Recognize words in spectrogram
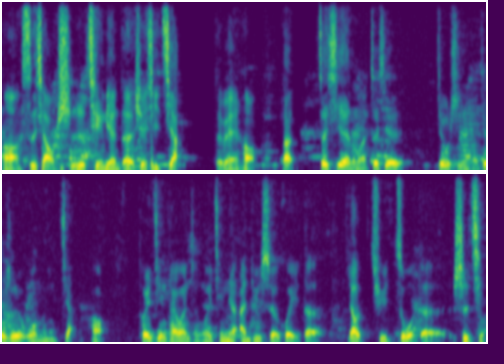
啊四小时青年的学习假，对不对哈？那这些什么这些。就是什么？就是我们讲哈，推进台湾成为青年安居社会的要去做的事情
